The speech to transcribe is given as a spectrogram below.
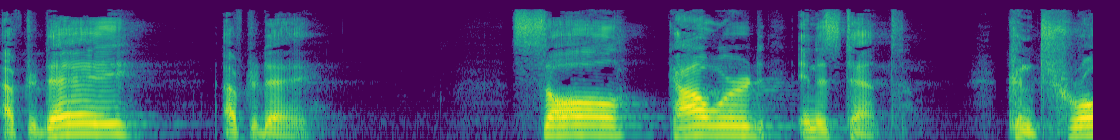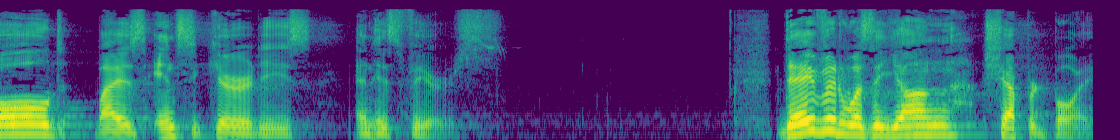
after day after day, Saul cowered in his tent, controlled by his insecurities and his fears. David was a young shepherd boy.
